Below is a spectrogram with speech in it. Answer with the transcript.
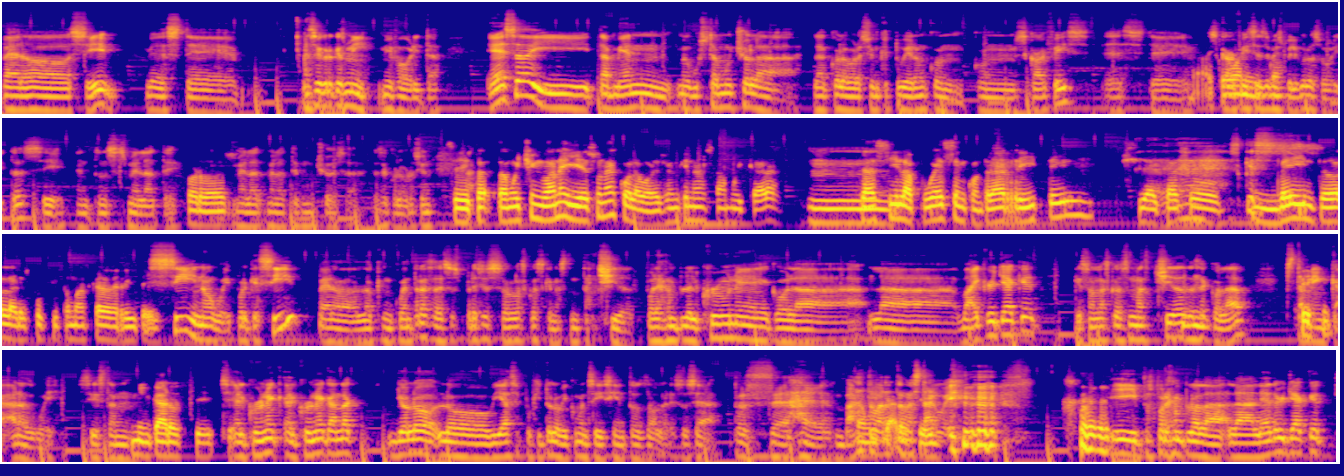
Pero sí, este, eso creo que es mi, mi favorita. Esa y también me gusta mucho la, la colaboración que tuvieron con, con Scarface. Este, Ah, Scarface es de mis películas favoritas, sí. Entonces me late, Por dos. me, la- me late mucho esa, esa colaboración. Sí, está, está muy chingona y es una colaboración que no está muy cara. Mm, Casi la puedes encontrar retail, si acaso Eh, es que es- 20 dólares, poquito más caro de retail. Sí, no, güey, porque sí, pero lo que encuentras a esos precios son las cosas que no están tan chidas. Por ejemplo, el crewneck o la, la biker jacket, que son las cosas más chidas de Ujú. ese collab, pues, están bien caras, güey. Sí, están... Bien caros, sí. sí, el crewneck, el crewneck anda... Yo lo, lo vi hace poquito, lo vi como en 600 dólares. O sea, pues eh, barato, barato no sí. está, güey. Y pues por ejemplo la, la leather jacket,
